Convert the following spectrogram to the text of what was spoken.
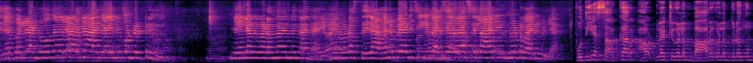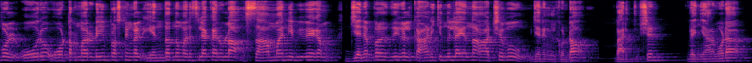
ഇതേപോലെ രണ്ടു മൂന്ന് നേരം അവനെ ആ ജയിലിൽ കൊണ്ടിട്ടിരുന്നു. ജയിലൊക്കെ കിടന്നതിന് തന്നെ ഇവൻ ഇവിടെ സ്ഥിരം അവനെ പേടിച്ച് ഈ പരിസരവാസികൾ ആരും ഇങ്ങോട്ട് വരില്ല പുതിയ സർക്കാർ ഔട്ട്ലെറ്റുകളും ബാറുകളും തുടങ്ങുമ്പോൾ ഓരോ വോട്ടർമാരുടെയും പ്രശ്നങ്ങൾ എന്തെന്ന് മനസ്സിലാക്കാനുള്ള സാമാന്യ വിവേകം ജനപ്രതിനിധികൾ കാണിക്കുന്നില്ല എന്ന ആക്ഷേപവും ജനങ്ങൾക്കുണ്ടോ? ഭാരത് ഭൂഷൺ വെഞ്ഞാറമൂട്.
